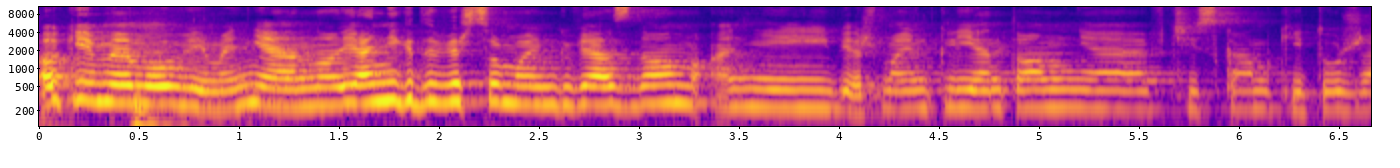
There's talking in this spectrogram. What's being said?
O kim my mówimy? Nie, no ja nigdy, wiesz co, moim gwiazdom, ani, wiesz, moim klientom nie wciskam kitu, że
